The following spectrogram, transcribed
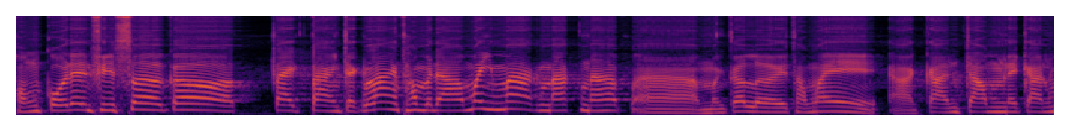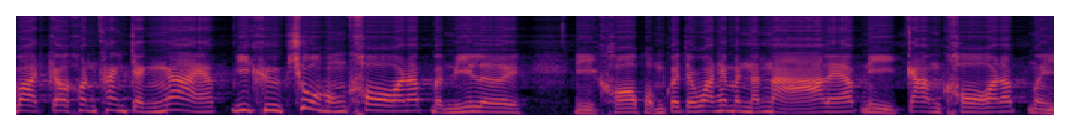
ของโกลเด้นฟิเซอร์ก็แตกต่างจากร่างธรรมดาไม่มากนักนะครับ อ่า มันก็เลยทำให้อ่าการจำในการวาดก็ค่อนข้างจะง่ายครับ นี่คือช่วงของคอนะครับแบบนี้เลย นี่คอผมก็จะวาดให้มันหนาๆเลยครับ นี่กล้ามคอนะครับนี่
